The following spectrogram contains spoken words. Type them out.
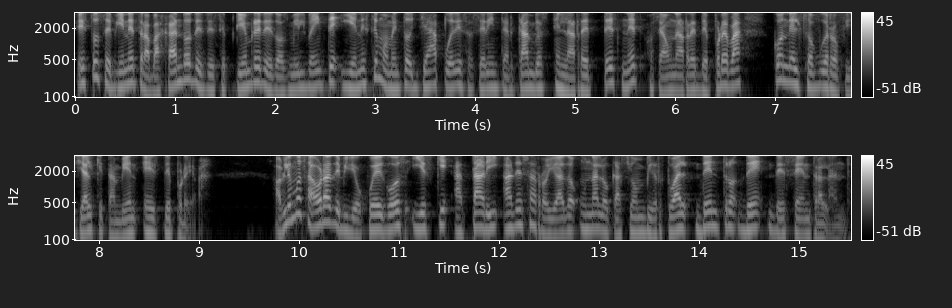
Esto se viene trabajando desde septiembre de 2020 y en este momento ya puedes hacer intercambios en la red testnet, o sea, una red de prueba, con el software oficial que también es de prueba. Hablemos ahora de videojuegos y es que Atari ha desarrollado una locación virtual dentro de Decentraland,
